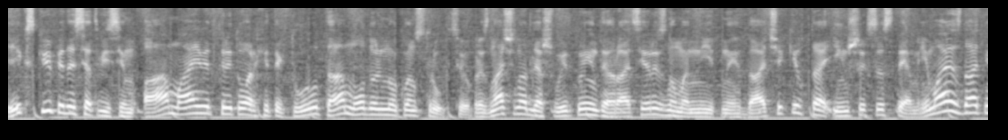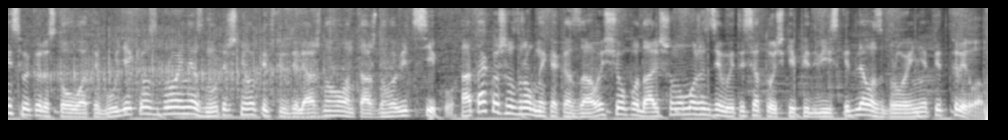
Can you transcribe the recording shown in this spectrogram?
XQ-58A має відкриту архітектуру та модульну конструкцію, призначена для швидкої інтеграції різноманітних датчиків та інших систем, і має здатність використовувати будь-яке озброєння з внутрішнього підфюзеляжного вантажного відсіку. А також розробники казали, що у подальшому можуть з'явитися точки підвізки для озброєння під крилами.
